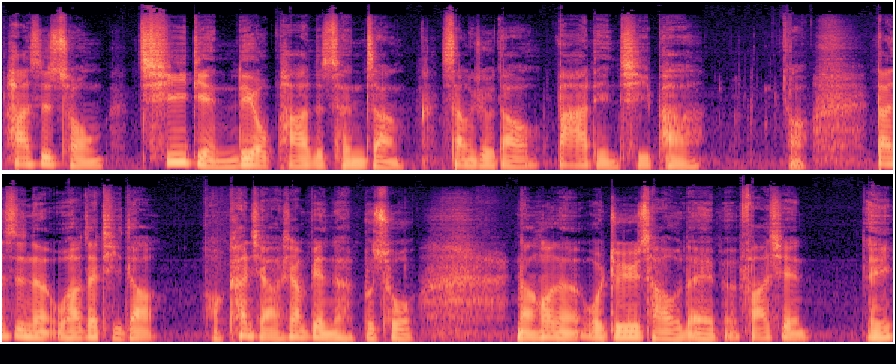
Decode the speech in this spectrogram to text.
它是从七点六趴的成长上修到八点七趴。好，但是呢，我要再提到，哦，看起来好像变得不错。然后呢，我就去查我的 app，发现，诶，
